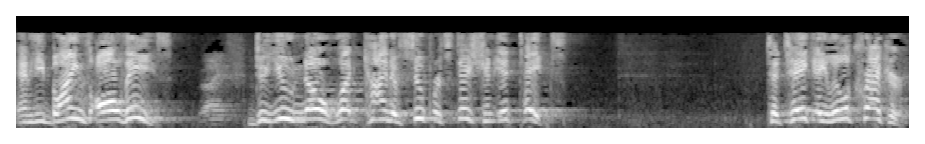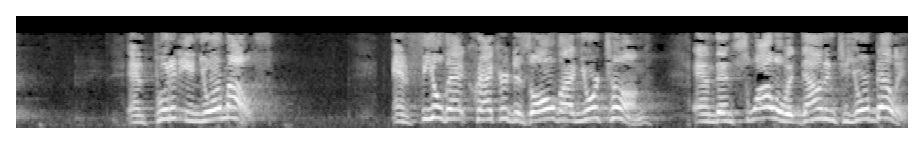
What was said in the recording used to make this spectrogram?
And he blinds all these. Do you know what kind of superstition it takes to take a little cracker and put it in your mouth and feel that cracker dissolve on your tongue and then swallow it down into your belly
